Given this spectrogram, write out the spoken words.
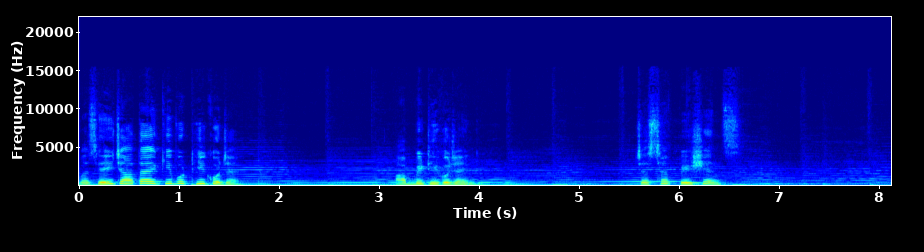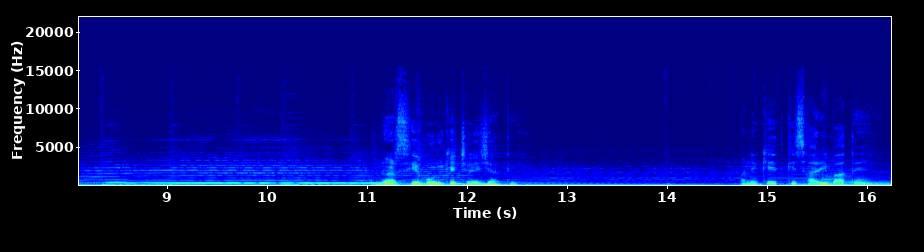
बस यही चाहता है कि वो ठीक हो जाए। आप भी ठीक हो जाएँगे। जस्ट हैव पेशेंस। नर्स ये बोल के चली जाती है। अनिकेत की सारी बातें,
